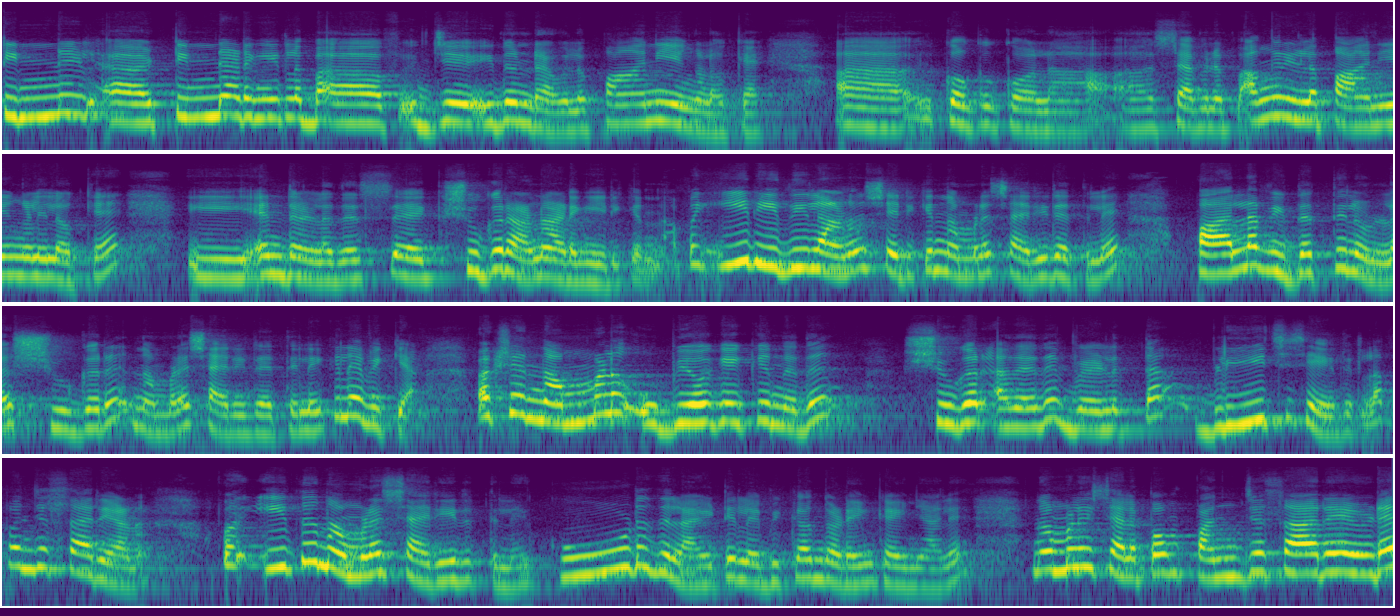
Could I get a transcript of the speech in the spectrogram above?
ടിന്നിൽ ടിന്നടങ്ങിയിട്ടുള്ള ഇതുണ്ടാവുമല്ലോ പാനീയങ്ങളൊക്കെ. കൊക്കക്കോള സെവനപ്പ് അങ്ങനെയുള്ള പാനീയങ്ങളിലൊക്കെ ഈ എന്തുള്ളത് ഷുഗറാണ് അടങ്ങിയിരിക്കുന്നത്. അപ്പോൾ ഈ രീതിയിലാണ് ശരിക്കും നമ്മുടെ ശരീരത്തിൽ പല വിധത്തിലുള്ള ഷുഗർ നമ്മുടെ ശരീരത്തിലേക്ക് ലഭിക്കുക. പക്ഷെ നമ്മൾ ഉപയോഗിക്കുന്നത് ഷുഗർ അതായത് വെളുത്ത ബ്ലീച്ച് ചെയ്തിട്ടുള്ള പഞ്ചസാരയാണ്. അപ്പോൾ ഇത് നമ്മുടെ ശരീരത്തിൽ കൂടുതലായിട്ട് ലഭിക്കാൻ തുടങ്ങി കഴിഞ്ഞാൽ നമ്മൾ ചിലപ്പം പഞ്ചസാരയുടെ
